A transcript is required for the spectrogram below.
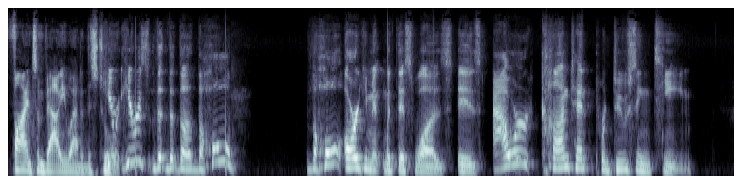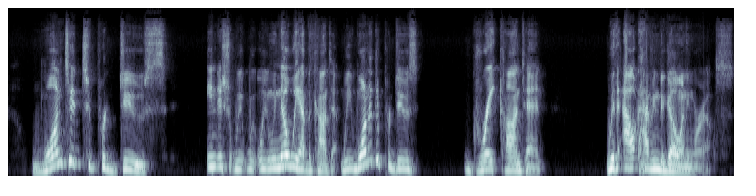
find some value out of this tool. here here is the, the the the whole the whole argument with this was is our content producing team wanted to produce industry we, we, we know we have the content. We wanted to produce great content without having to go anywhere else.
